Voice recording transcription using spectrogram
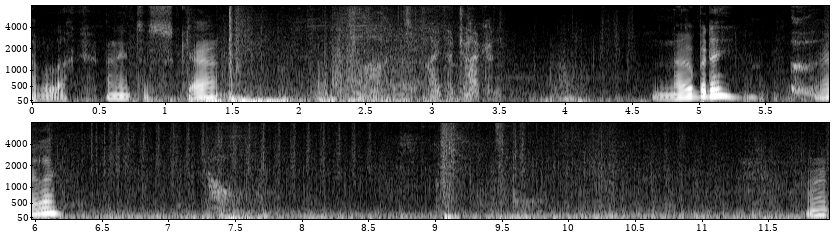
Have a look. I need to scout. marked by the dragon. Nobody? Really? Go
